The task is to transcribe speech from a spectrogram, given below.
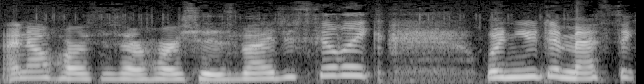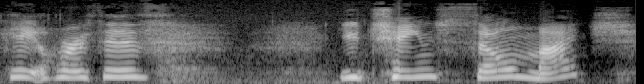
I know horses are horses, but I just feel like when you domesticate horses, you change so much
